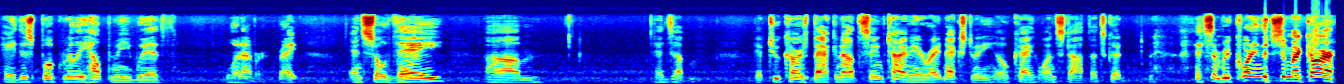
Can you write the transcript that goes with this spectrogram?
hey, this book really helped me with whatever, right? And so they, um, heads up, Got two cars backing out at the same time here, right next to me. Okay, one stop. That's good. As I'm recording this in my car,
